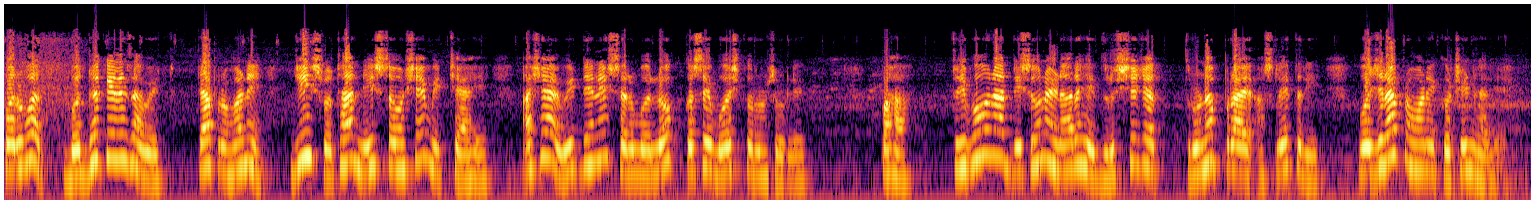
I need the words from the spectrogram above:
पर्वत बद्ध केले जावेत. त्याप्रमाणे जी स्वतः निसंशय मिथ्या आहे अशा अविद्येने सर्व लोक कसे वश करून सोडले पहा त्रिभुवनात दिसून येणारे हे दृश्य तृणप्राय असले तरी वज्राप्रमाणे कठीण झाले आहे.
